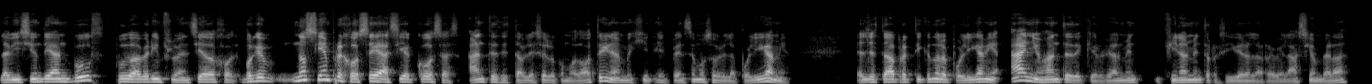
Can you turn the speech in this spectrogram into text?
La visión de Anne Booth pudo haber influenciado a José, porque no siempre José hacía cosas antes de establecerlo como doctrina. Eh, pensemos sobre la poligamia. Él ya estaba practicando la poligamia años antes de que realmente, finalmente recibiera la revelación, ¿verdad?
